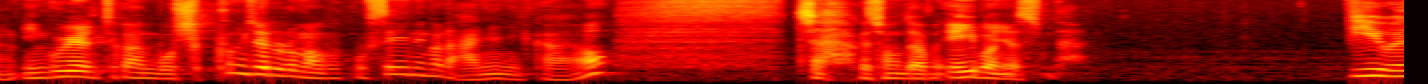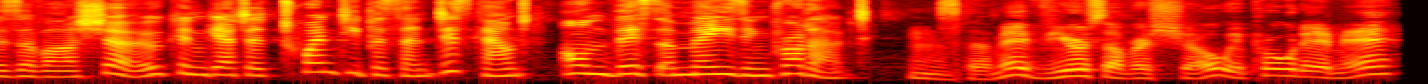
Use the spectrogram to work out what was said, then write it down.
음, ingredient가 뭐 식품 재료로만 꼭 쓰이는 건 아니니까요. 자, 그 정답은 A번이었습니다. Viewers of our show can get a 20% discount on this amazing product. 음, 그다음에 viewers of our show 우리 프로그램의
